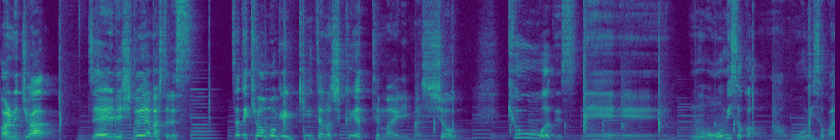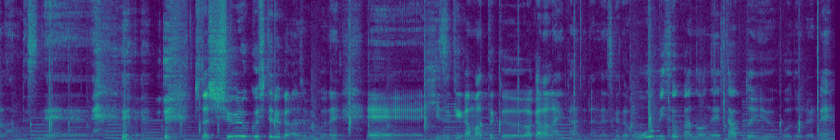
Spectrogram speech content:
こんにちは。税理士の山下です。さて今日も元気に楽しくやってまいりましょう。今日はですね、えー、もう大晦日。あ大晦日なんですね。ちょっと収録してるから僕ね、えー、日付が全くわからない感じなんですけど大晦日のネタということでね、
